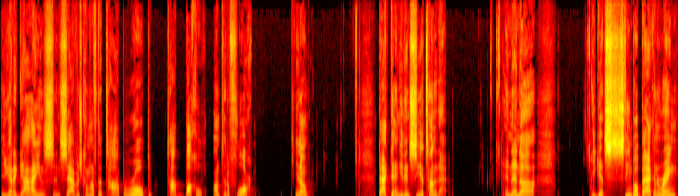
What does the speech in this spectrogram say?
and you got a guy in, in Savage coming off the top rope, top buckle onto the floor. You know, back then you didn't see a ton of that. And then uh, he gets Steamboat back in the ring,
